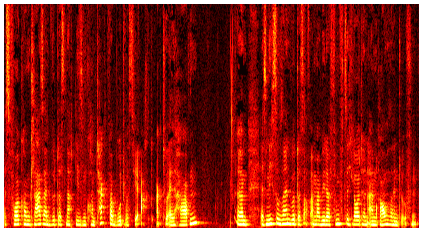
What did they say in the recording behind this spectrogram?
es vollkommen klar sein wird, dass nach diesem Kontaktverbot, was wir aktuell haben, ähm, es nicht so sein wird, dass auf einmal wieder 50 Leute in einem Raum sein dürfen,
